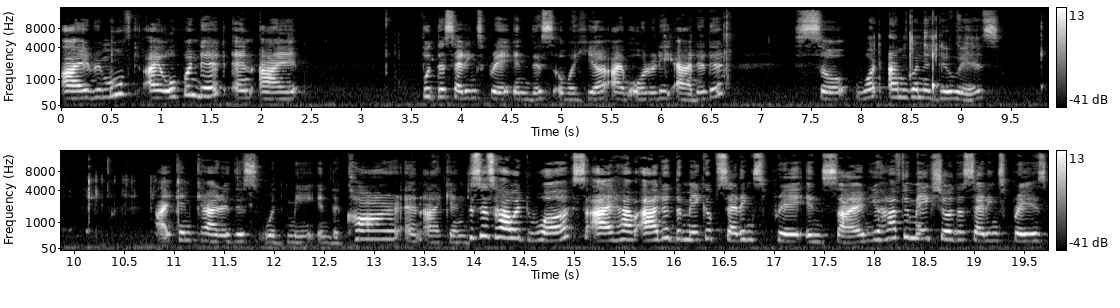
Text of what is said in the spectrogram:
I removed i opened it and i put the setting spray in this over here. I've already added it. So what i'm gonna do is I can carry this with me in the car and I can this is how it works. I have added the makeup setting spray inside. You have to make sure the setting spray is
